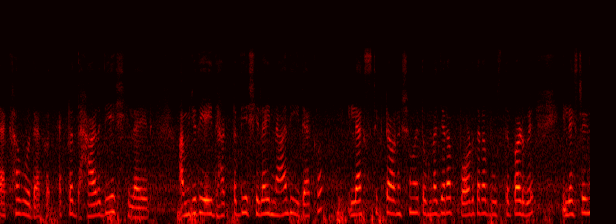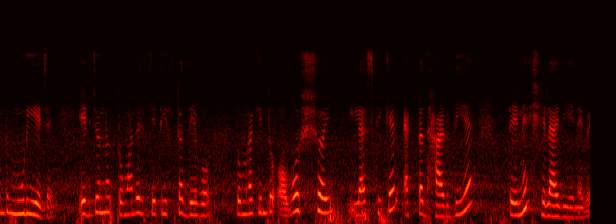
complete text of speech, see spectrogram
দেখাবো, দেখো, একটা ধার দিয়ে সেলাইয়ের। আমি যদি এই ধারটা দিয়ে সেলাই না দিই, দেখো ইলাস্টিকটা অনেক সময় তোমরা যারা পড়ো তারা বুঝতে পারবে ইলাস্টিক কিন্তু মুড়িয়ে যায়। এর জন্য তোমাদের যে টিপসটা দেবো, তোমরা কিন্তু অবশ্যই ইলাস্টিকের একটা ধার দিয়ে টেনে সেলাই দিয়ে নেবে।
